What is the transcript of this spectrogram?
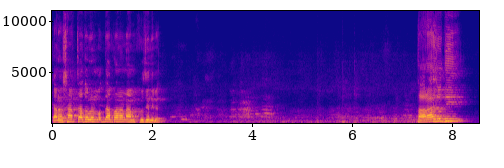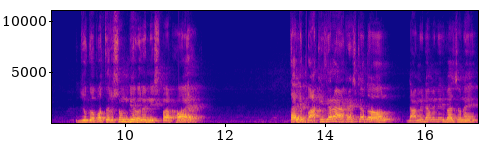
কারণ সাতটা দলের মধ্যে আপনারা নাম খুঁজে নেবেন। তারা যদি যুগপথের সঙ্গে হলে নিষ্পাপ হয়, তাহলে বাকি যারা আঠাশটা দল দামি দামি নির্বাচনে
